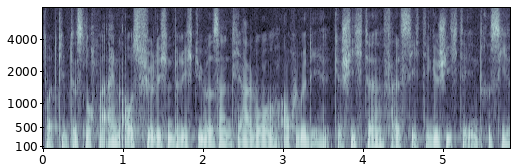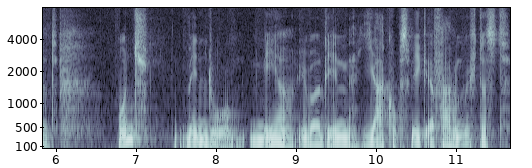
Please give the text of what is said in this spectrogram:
Dort gibt es nochmal einen ausführlichen Bericht über Santiago, auch über die Geschichte, falls dich die Geschichte interessiert. Und wenn du mehr über den Jakobsweg erfahren möchtest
